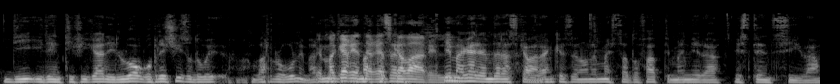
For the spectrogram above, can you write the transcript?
di identificare il luogo preciso dove Varrone Marco- E magari andare a Marco- scavare lì. e magari andare a scavare anche se non è mai stato fatto in maniera estensiva.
